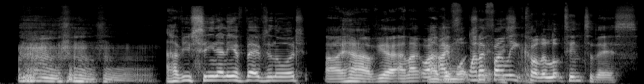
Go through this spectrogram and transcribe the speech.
Have you seen any of Babes in the Wood? I have, yeah. And I, I, when I finally recently. kind of looked into this,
